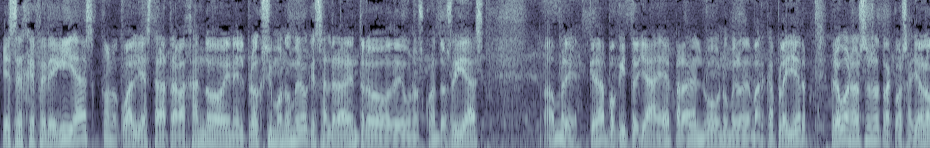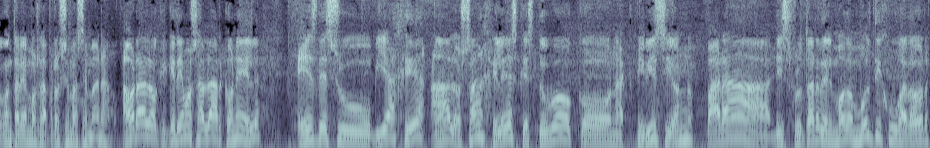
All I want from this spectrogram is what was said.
es el jefe de guías, con lo cual ya estará trabajando en el próximo número que saldrá dentro de unos cuantos días. Hombre, queda poquito ya, ¿eh? Para el nuevo número de Marca Player. Pero bueno, eso es otra cosa, ya lo contaremos la próxima semana. Ahora lo que queremos hablar con él es de su viaje a Los Ángeles, que estuvo con Activision para disfrutar del modo multijugador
